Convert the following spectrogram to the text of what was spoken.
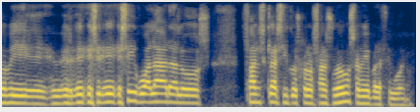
ese igualar a los fans clásicos con los fans nuevos a mí me parece bueno.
